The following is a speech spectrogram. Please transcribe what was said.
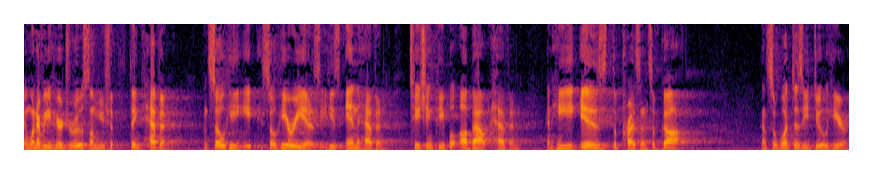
And whenever you hear Jerusalem, you should think heaven. And so, he, so here he is. He's in heaven, teaching people about heaven and he is the presence of God. And so, what does he do here?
